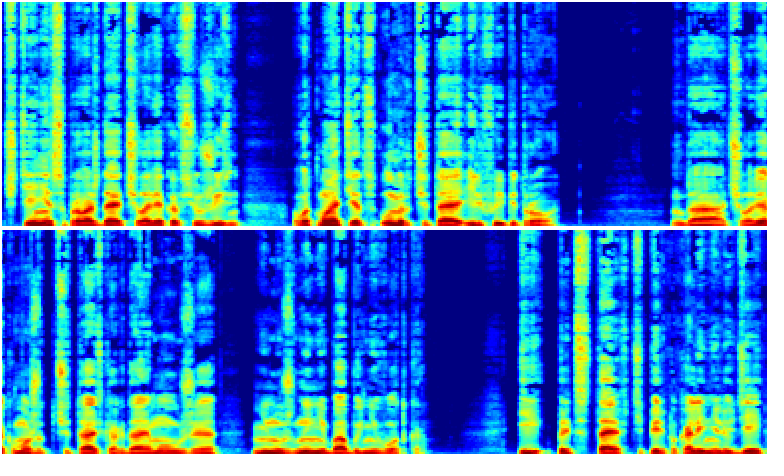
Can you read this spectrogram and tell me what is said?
Чтение сопровождает человека всю жизнь. Вот мой отец умер, читая Ильфа и Петрова. Да, человек может читать, когда ему уже не нужны ни бабы, ни водка. И представь теперь поколение людей,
